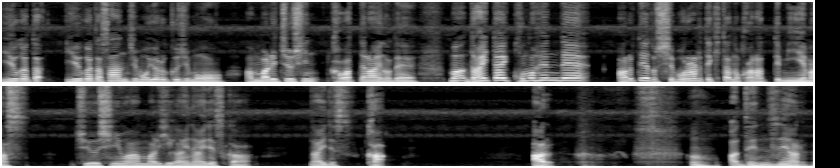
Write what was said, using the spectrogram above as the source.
夕方、夕方3時も夜9時も、あんまり中心変わってないので、まあ大体この辺である程度絞られてきたのかなって見えます。中心はあんまり被害ないですかないですかある。うん。あ、全然ある。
